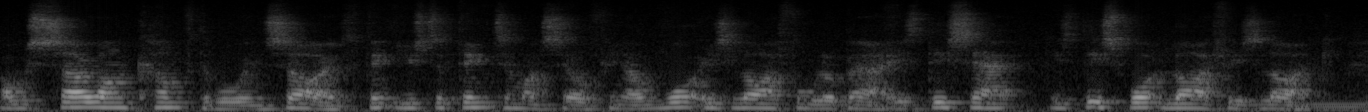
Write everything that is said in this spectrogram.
I was so uncomfortable inside. Think used to think to myself, you know, what is life all about? Is this at, is this what life is like? Mm.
